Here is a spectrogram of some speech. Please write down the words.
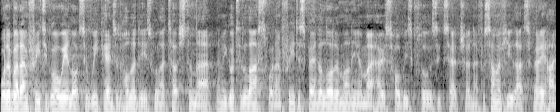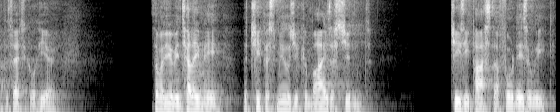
What about I'm free to go away lots of weekends and holidays? Well, I touched on that. Let me go to the last one. I'm free to spend a lot of money on my house, hobbies, clothes, etc. Now, for some of you, that's very hypothetical here. Some of you have been telling me the cheapest meals you can buy as a student cheesy pasta four days a week.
